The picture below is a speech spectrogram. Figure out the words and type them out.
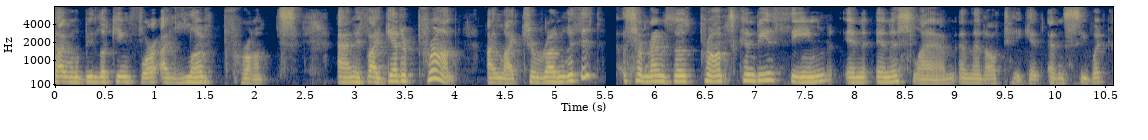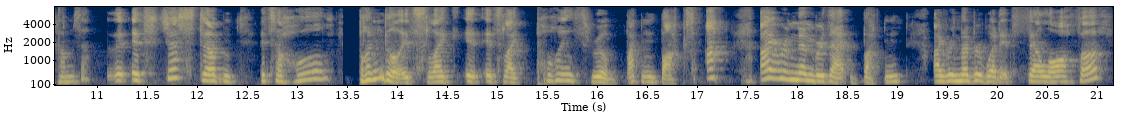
I will be looking for, I love prompts. And if I get a prompt, I like to run with it. Sometimes those prompts can be a theme in, in a slam, and then I'll take it and see what comes up. It's just, um, it's a whole bundle. It's like it, it's like pulling through a button box. Ah, I remember that button. I remember what it fell off of.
